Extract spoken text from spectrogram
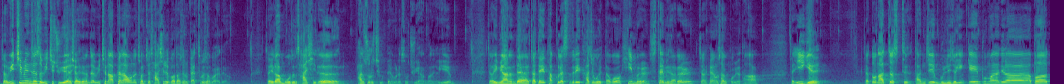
자, 위치 민스에서 위치 주의하셔야 되는데 위치는 앞에 나오는 전체 사실을 받아주는 팩트로 잡아야 돼요. 자, 이러한 모든 사실은 단수로 취급해요. 그래서 중요한 건 여기. 자, 의미하는데 자, 데이터 클래스들이 가지고 있다고 힘을, 스태미나를 자, 형용사용법이요, 다. 자, 이 길 자, 또 not just 단지 물리적인 게임뿐만 아니라 but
